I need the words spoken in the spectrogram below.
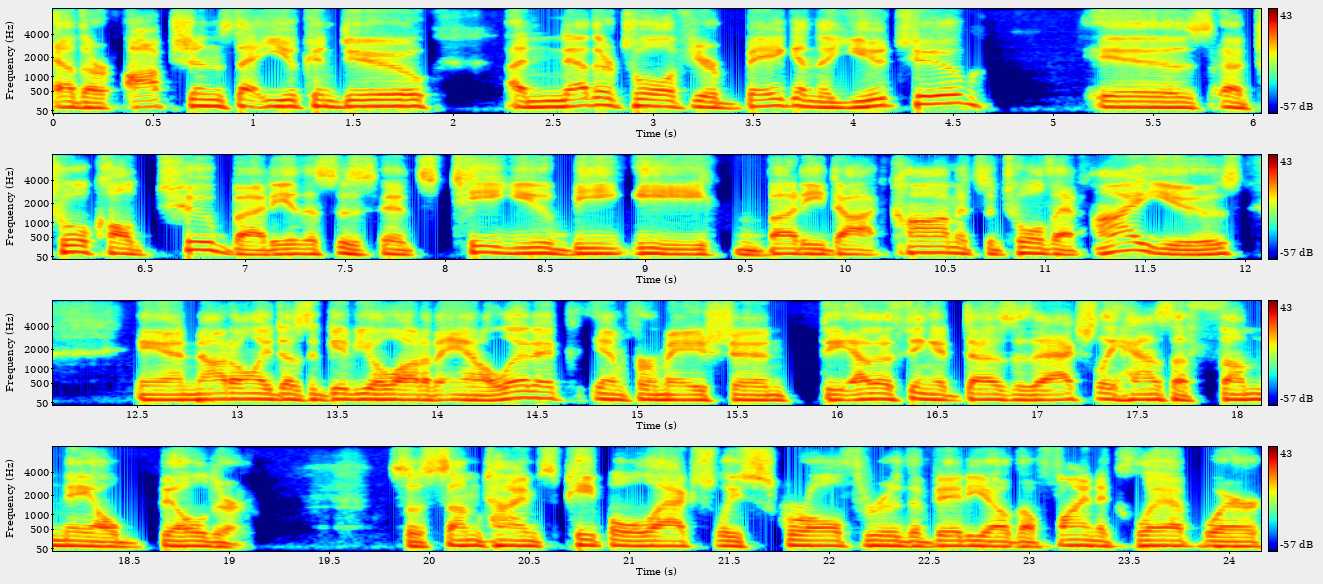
other options that you can do. Another tool, if you're big in the YouTube, is a tool called TubeBuddy. This is it's T-U-B-E buddy.com. It's a tool that I use. And not only does it give you a lot of analytic information, the other thing it does is it actually has a thumbnail builder. So sometimes people will actually scroll through the video. They'll find a clip where,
